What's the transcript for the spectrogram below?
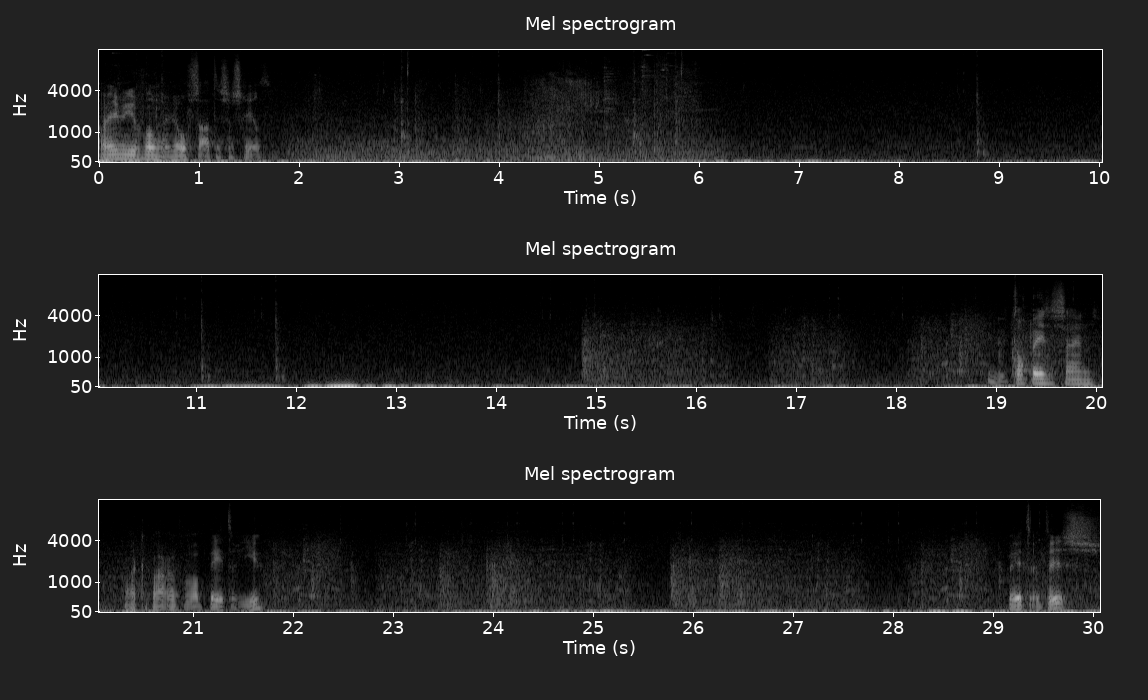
Maar in ieder geval hun hoofdstad, dus dat scheelt. toch bezig zijn, maak het maar even wat beter hier. Beter het is,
